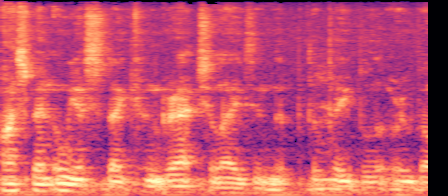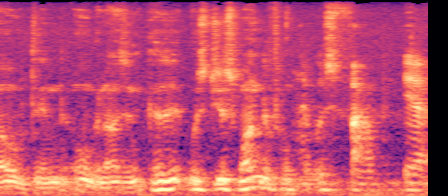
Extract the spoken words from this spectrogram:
I spent all yesterday congratulating the, the Yeah. people that were involved in organising it because it was just wonderful. It was fab. Yeah,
